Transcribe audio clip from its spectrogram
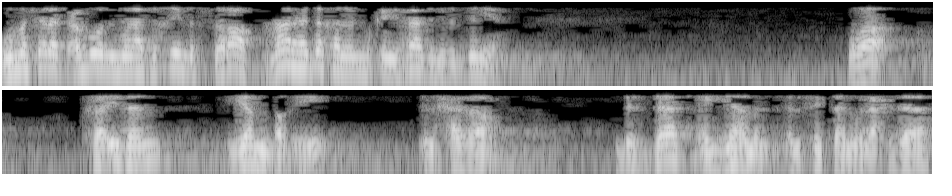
ومسألة عبور المنافقين للصراط ما لها دخل بالمكيفات اللي في الدنيا. و فإذا ينبغي الحذر بالذات أيام الفتن والأحداث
